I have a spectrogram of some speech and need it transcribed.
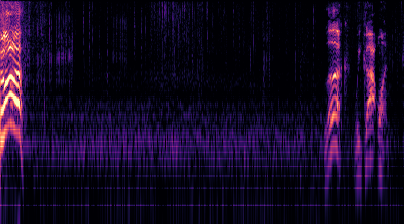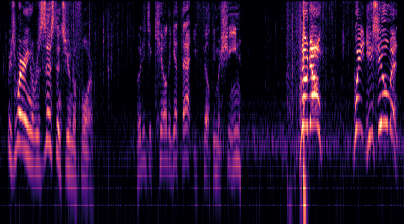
Ah! Look, we got one. He's wearing a resistance uniform. Who did you kill to get that, you filthy machine? No, don't! Wait, he's human!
